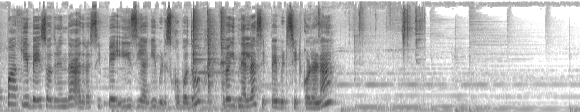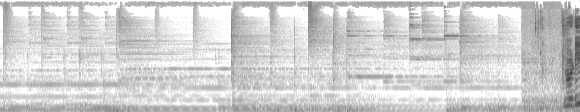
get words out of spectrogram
ಉಪ್ಪಾಕಿ ಬೇಯಿಸೋದ್ರಿಂದ ಅದರ ಸಿಪ್ಪೆ ಈಸಿಯಾಗಿ ಬಿಡಿಸ್ಕೋಬೋದು. ಇವಾಗ ಇದನ್ನೆಲ್ಲ ಸಿಪ್ಪೆ ಬಿಡಿಸಿಟ್ಕೊಳ್ಳೋಣ. ನೋಡಿ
